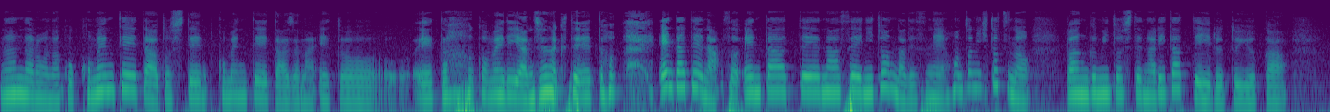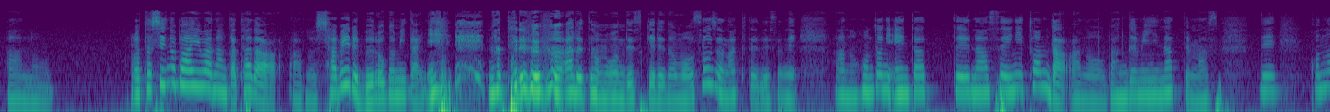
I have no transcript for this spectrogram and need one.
なんだろうなこうコメンテーターとしてコメンテーターじゃないえっ、とえっ、と コメディアンじゃなくてえっ、とエンターテイナーそうエンターテイナー性に富んだですね本当に一つの番組として成り立っているというかあの私の場合はなんかただあの喋るブログみたいに なってる部分あると思うんですけれどもそうじゃなくてですねあの本当にエンターテイナー性に富んだあの番組になってます。でこの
